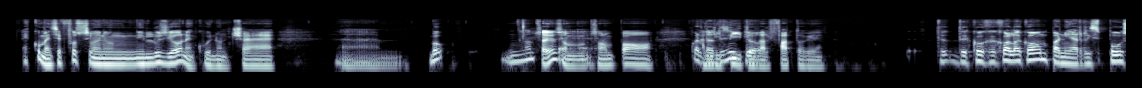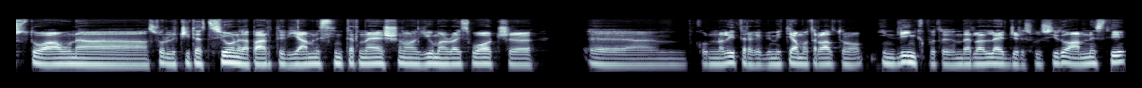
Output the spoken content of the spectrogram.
è come se fossimo in un'illusione in cui non c'è, uh, boh, non so, io sono son un po' guarda, allibito esempio, dal fatto che... The Coca-Cola Company ha risposto a una sollecitazione da parte di Amnesty International, Human Rights Watch Ehm, con una lettera che vi mettiamo tra l'altro in link, potete andarla a leggere sul sito Amnesty,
